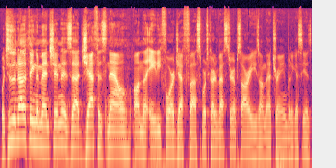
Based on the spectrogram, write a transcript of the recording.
which is another thing to mention is uh, Geoff is now on the 84 Geoff uh, Sports Card Investor. I'm sorry he's on that train, but I guess he is.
